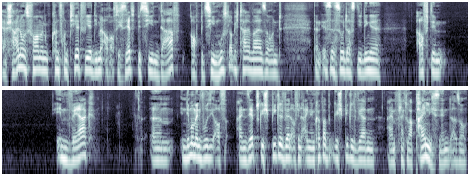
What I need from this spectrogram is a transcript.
Erscheinungsformen konfrontiert wird, die man auch auf sich selbst beziehen darf, auch beziehen muss, glaube ich, teilweise. Und dann ist es so, dass die Dinge auf dem, im Werk, ähm, in dem Moment, wo sie auf einen selbst gespiegelt werden, auf den eigenen Körper gespiegelt werden, einem vielleicht sogar peinlich sind. Also,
